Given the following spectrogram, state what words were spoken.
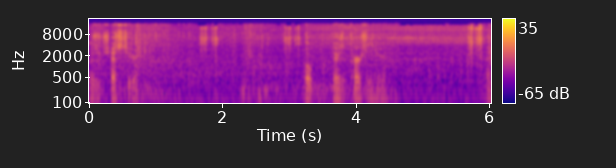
There's a chest here. Oh, there's a person here. Okay.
